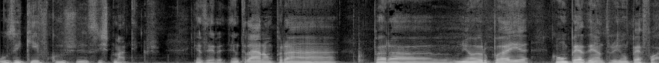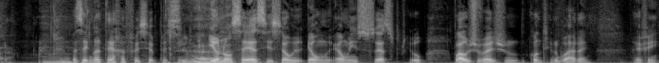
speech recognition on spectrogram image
os equívocos sistemáticos. Quer dizer, entraram para, para a União Europeia com um pé dentro e um pé fora. Uhum. Mas a Inglaterra foi sempre assim. E eu não sei se isso é um, é um, é um insucesso, porque eu lá os vejo continuarem, enfim,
